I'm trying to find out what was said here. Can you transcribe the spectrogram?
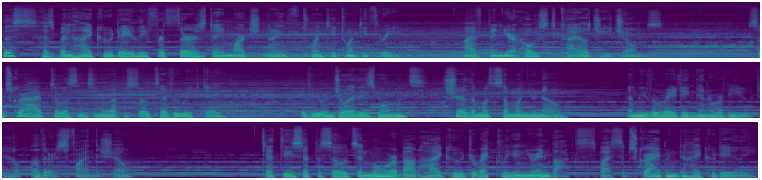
This has been Haiku Daily for Thursday, March 9th, 2023. I've been your host, Kyle G. Jones. Subscribe to listen to new episodes every weekday. If you enjoy these moments, share them with someone you know, and leave a rating and a review to help others find the show. Get these episodes and more about haiku directly in your inbox by subscribing to Haiku Daily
